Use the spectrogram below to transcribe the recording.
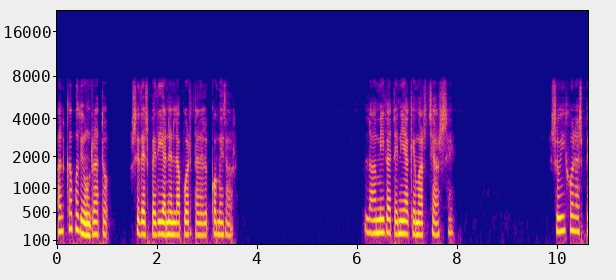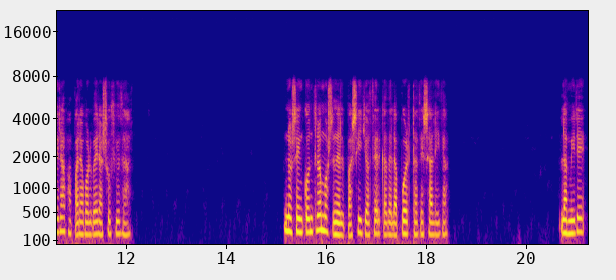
Al cabo de un rato se despedían en la puerta del comedor. La amiga tenía que marcharse su hijo la esperaba para volver a su ciudad. Nos encontramos en el pasillo cerca de la puerta de salida. La miré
